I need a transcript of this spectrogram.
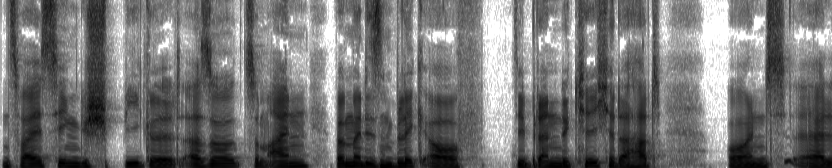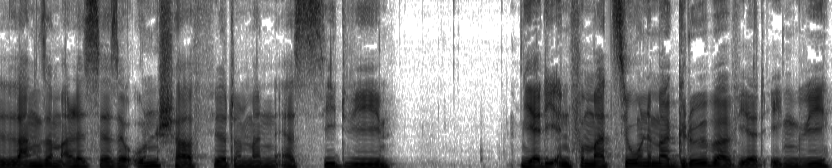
in zwei Szenen gespiegelt. Also zum einen, wenn man diesen Blick auf die brennende Kirche da hat und äh, langsam alles sehr, sehr unscharf wird und man erst sieht, wie ja die Information immer gröber wird irgendwie,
